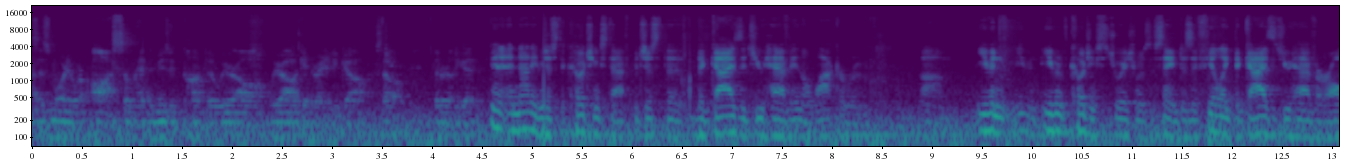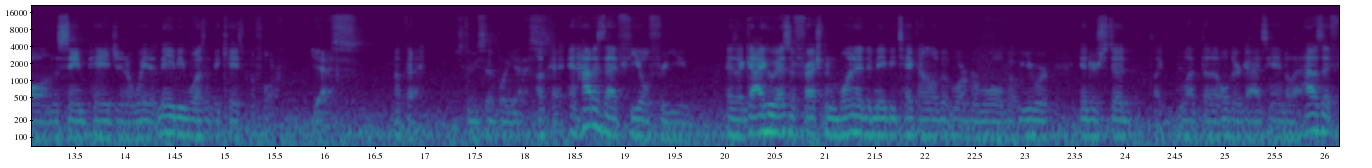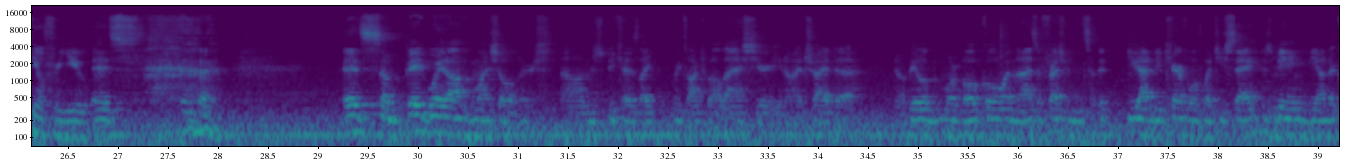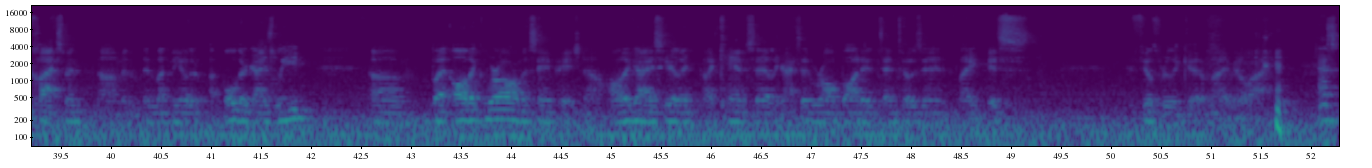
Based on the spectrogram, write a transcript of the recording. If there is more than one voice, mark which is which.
Speaker 1: workouts this morning were awesome. Had the music pumping. We were all we were all getting ready to go. So it's been really good.
Speaker 2: And, and not even just the coaching staff, but just the, the guys that you have in the locker room. Um, even even even if the coaching situation was the same, does it feel like the guys that you have are all on the same page in a way that maybe wasn't the case before?
Speaker 1: Yes.
Speaker 2: Okay.
Speaker 1: Just to be simple, yes.
Speaker 2: Okay. And how does that feel for you? As a guy who, as a freshman, wanted to maybe take on a little bit more of a role, but you were understood like let the older guys handle that. How does that feel for you?
Speaker 1: It's it's a big weight off of my shoulders. Um, just because, like we talked about last year, you know, I tried to you know be a little bit more vocal, and as a freshman, you got to be careful with what you say. Just being the underclassman um, and, and letting the other older guys lead. Um, but all the, we're all on the same page now. All the guys here, like like Cam said, like I said, we're all bought in, ten toes in. Like it's it feels really good. I'm not even.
